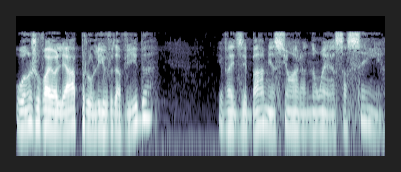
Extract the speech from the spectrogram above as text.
O anjo vai olhar para o livro da vida e vai dizer: Bah, minha senhora, não é essa a senha.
